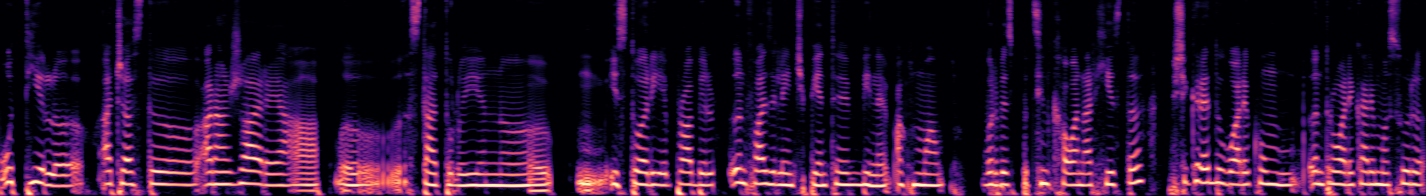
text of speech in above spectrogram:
utilă această aranjare a uh, statului în uh, istorie, probabil în fazele incipiente, bine, acum vorbesc puțin ca o anarhistă și cred oarecum într-o oarecare măsură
